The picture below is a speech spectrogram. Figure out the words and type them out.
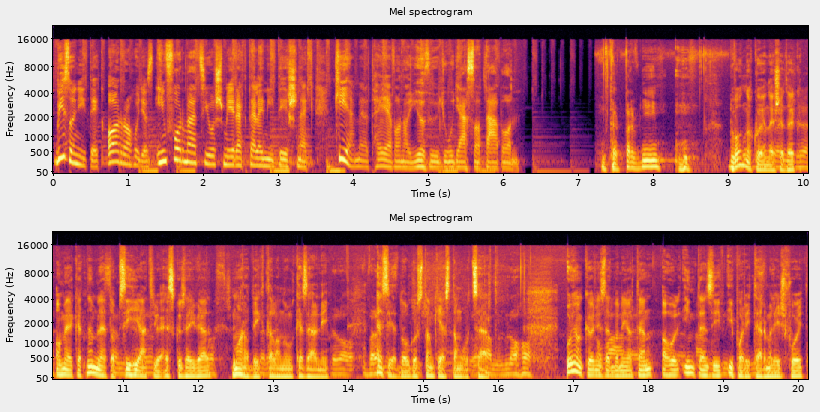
bizonyíték arra, hogy az információs méregtelenítésnek kiemelt helye van a jövő gyógyászatában. Tak první vannak olyan esetek, amelyeket nem lehet a pszichiátria eszközeivel maradéktalanul kezelni. Ezért dolgoztam ki ezt a módszert. Olyan környezetben éltem, ahol intenzív ipari termelés folyt,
